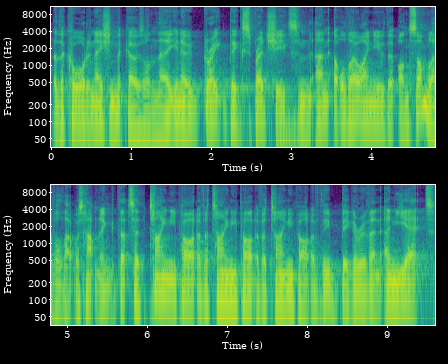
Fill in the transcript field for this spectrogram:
the coordination that goes on there, you know, great big spreadsheets. And, and although I knew that on some level that was happening, that's a tiny part of a tiny part of a tiny part of the bigger event. And yet,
